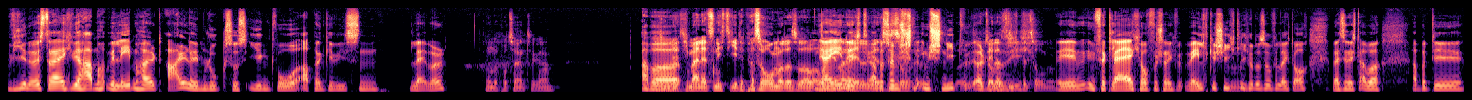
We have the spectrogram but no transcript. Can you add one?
wir in Österreich, wir, haben, wir leben halt alle im Luxus irgendwo ab einem gewissen Level. Hundertprozentig, ja. Aber also ich meine jetzt nicht jede Person oder so. Aber ja, eh nicht. Aber so im, so im Schnitt, also ich, im Vergleich auch wahrscheinlich weltgeschichtlich mhm. oder so vielleicht auch, weiß ich nicht. Aber, aber die,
